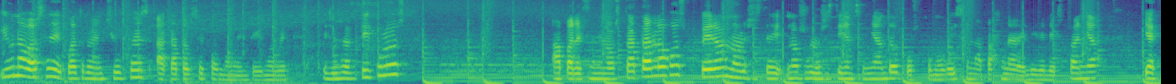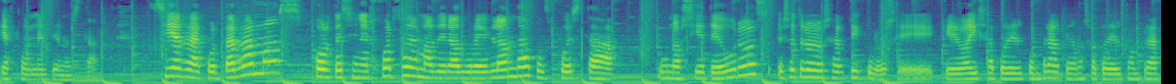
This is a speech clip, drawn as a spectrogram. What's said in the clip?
y una base de 4 enchufes a 14,99. Esos artículos aparecen en los catálogos, pero no, los no os los estoy enseñando, pues como veis en la página de Lidl España, ya que actualmente no está. Sierra corta ramas, corte sin esfuerzo de madera dura y blanda, pues cuesta unos 7 euros. Es otro de los artículos eh, que vais a poder comprar, que vamos a poder comprar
